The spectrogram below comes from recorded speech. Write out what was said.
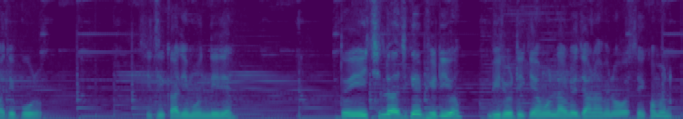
অতিপুর সিটি কালী মন্দিরে। তো এই ছিল আজকের ভিডিও। ভিডিওটি কেমন লাগল জানাবেন অবশ্যই কমেন্ট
